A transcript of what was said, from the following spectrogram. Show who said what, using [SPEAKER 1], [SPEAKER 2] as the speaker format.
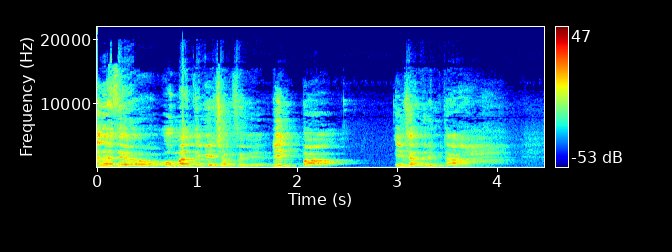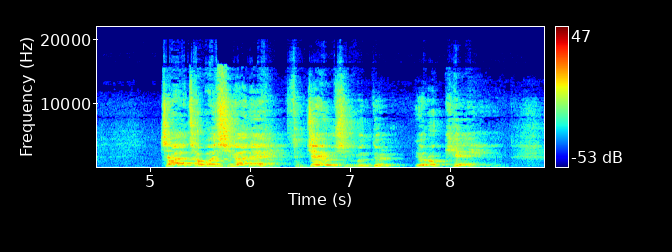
[SPEAKER 1] 안녕하세요. 옷 만들기의 정석의 림바 인사드립니다. 자, 저번 시간에 숙제해 오신 분들 요렇게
